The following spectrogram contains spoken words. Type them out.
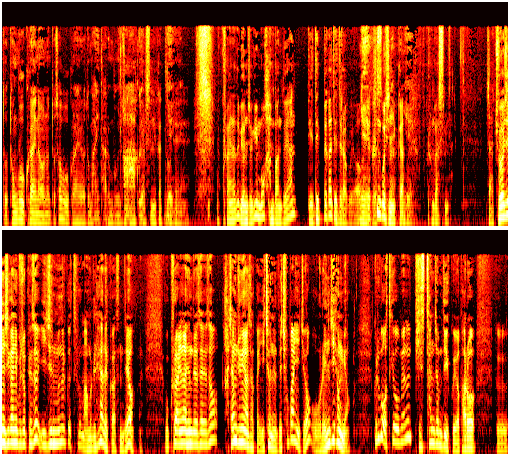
또 동부 우크라이나어는 또 서부 우크라이나어도 많이 다른 부분이 좀 아, 있고요. 그렇습니까? 또. 예. 예. 우크라이나도 면적이 뭐 한반도에 한 네댓 배가 되더라고요. 예, 큰 곳이니까 예. 그런 것 같습니다. 자, 주어진 시간이 부족해서 이 질문을 끝으로 마무리를 해야 될 것 같은데요. 우크라이나 현대사에서 가장 중요한 사건, 2000년대 초반이죠. 오렌지 혁명. 그리고 어떻게 보면은 비슷한 점도 있고요. 바로 그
